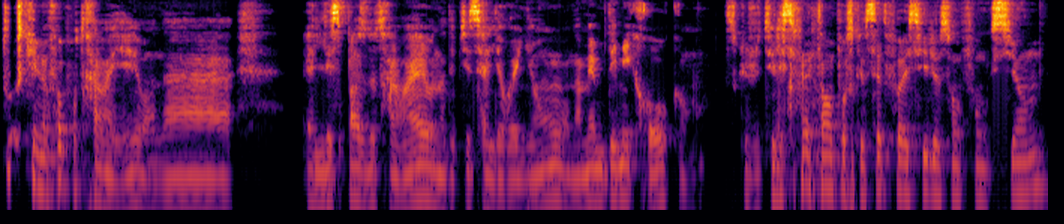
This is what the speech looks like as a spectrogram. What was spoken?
tout ce qu'il nous faut pour travailler. On a l'espace de travail, on a des petites salles de réunion, on a même des micros, ce que j'utilise maintenant pour que cette fois-ci le son fonctionne.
